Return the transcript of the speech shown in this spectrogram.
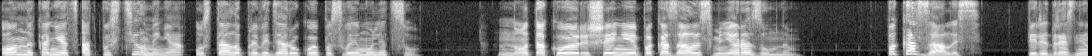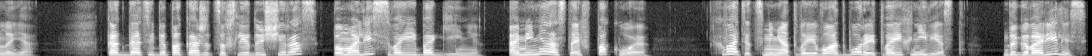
Он, наконец, отпустил меня, устало проведя рукой по своему лицу. Но такое решение показалось мне разумным. «Показалось», — передразнила я. «Когда тебе покажется в следующий раз, помолись своей богине, а меня оставь в покое. Хватит с меня твоего отбора и твоих невест. Договорились?»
